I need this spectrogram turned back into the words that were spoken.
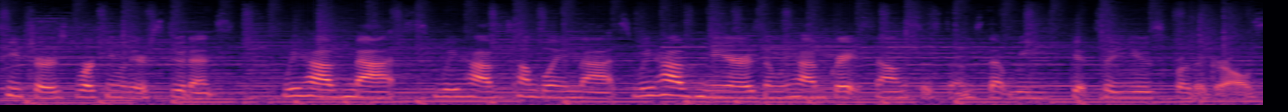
teachers working with your students. We have mats, we have tumbling mats, we have mirrors, and we have great sound systems that we get to use for the girls.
